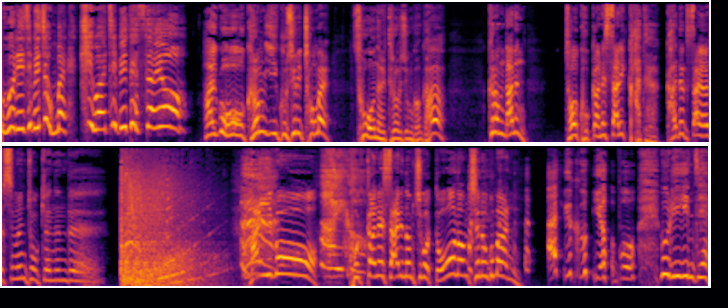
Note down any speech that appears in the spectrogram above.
우리 집이 정말 기와집이 됐어요. 아이고, 그럼 이 구슬이 정말 소원을 들어준 건가? 그럼 나는 저 곳간에 쌀이 가득 가득 쌓였으면 좋겠는데. 아이고, 곳간에 쌀이 넘치고 또 넘치는구만. 아이고 여보, 우리 이제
